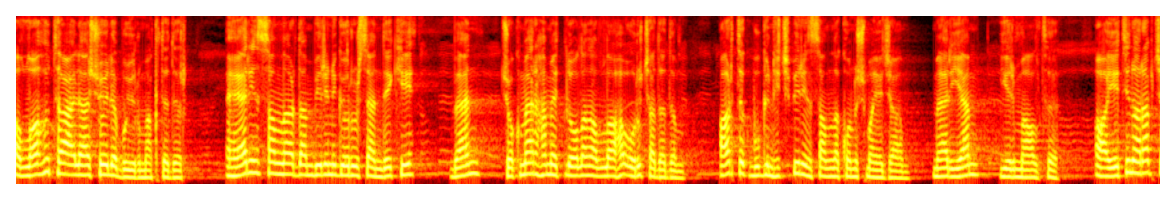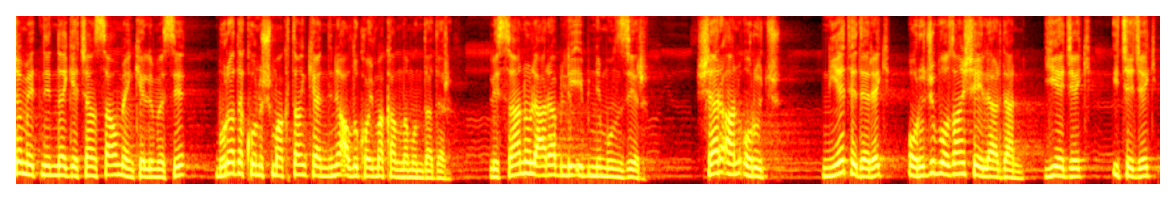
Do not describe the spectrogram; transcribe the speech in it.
Allahu Teala şöyle buyurmaktadır. Eğer insanlardan birini görürsen de ki ben çok merhametli olan Allah'a oruç adadım. Artık bugün hiçbir insanla konuşmayacağım. Meryem 26 Ayetin Arapça metninde geçen savmen kelimesi burada konuşmaktan kendini alıkoymak anlamındadır. Lisanul Arabli İbni Munzir Şer'an oruç Niyet ederek orucu bozan şeylerden yiyecek, içecek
